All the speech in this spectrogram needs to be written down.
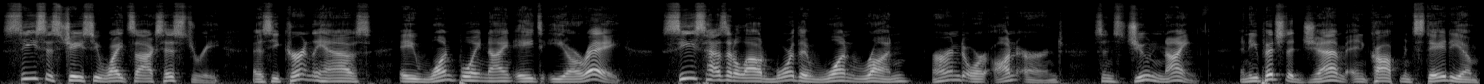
Cease is chasing White Sox history as he currently has a 1.98 ERA. Cease hasn't allowed more than one run, earned or unearned, since June 9th, and he pitched a gem in Kauffman Stadium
